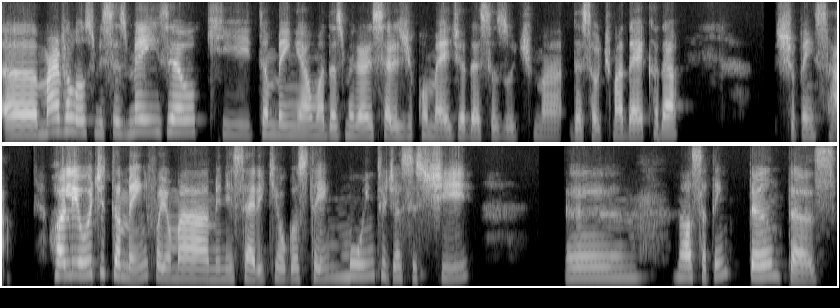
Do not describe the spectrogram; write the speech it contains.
Uh, Marvelous Mrs. Maisel, que também é uma das melhores séries de comédia dessas última, dessa última década. Deixa eu pensar. Hollywood também foi uma minissérie que eu gostei muito de assistir. Uh, nossa, tem tantas.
